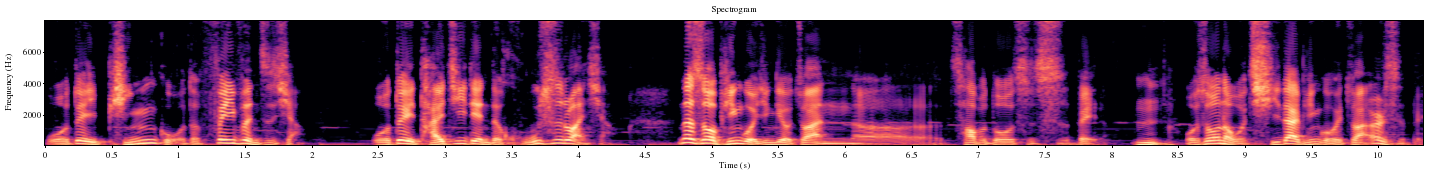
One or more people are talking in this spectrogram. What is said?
我对苹果的非分之想。我对台积电的胡思乱想，那时候苹果已经给我赚了差不多是十倍了。嗯，我说呢，我期待苹果会赚二十倍，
